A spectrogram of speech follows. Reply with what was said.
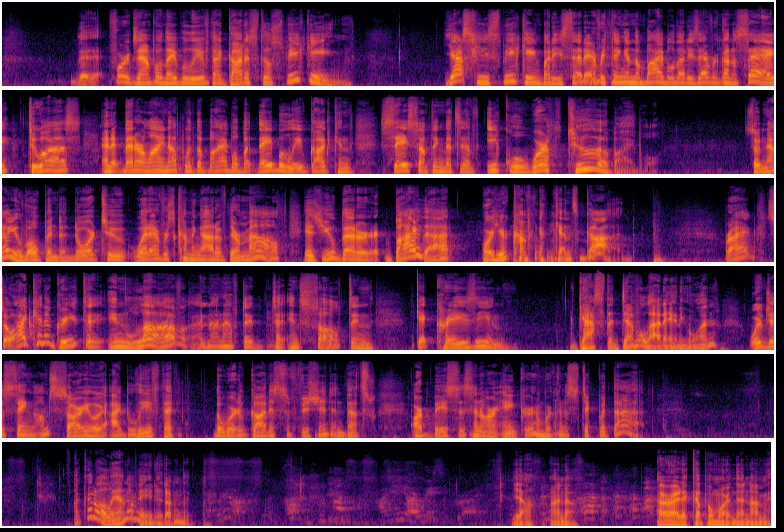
For example, they believe that God is still speaking. Yes, he's speaking, but he said everything in the Bible that he's ever going to say to us, and it better line up with the Bible. But they believe God can say something that's of equal worth to the Bible. So now you've opened a door to whatever's coming out of their mouth is you better buy that or you're coming against God. Right? So I can agree to in love and not have to, to insult and get crazy and gas the devil out of anyone. We're just saying, I'm sorry, I believe that the word of God is sufficient and that's our basis and our anchor, and we're going to stick with that. I got all animated. I'm like, yeah, I know. All right, a couple more, and then I'm.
